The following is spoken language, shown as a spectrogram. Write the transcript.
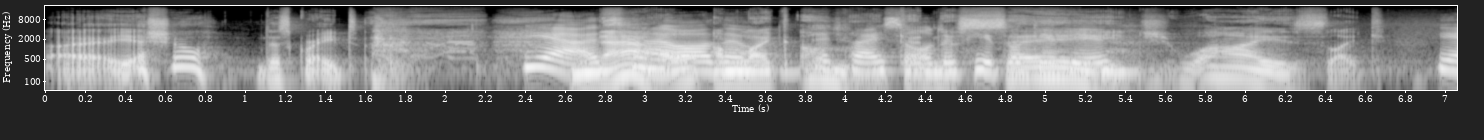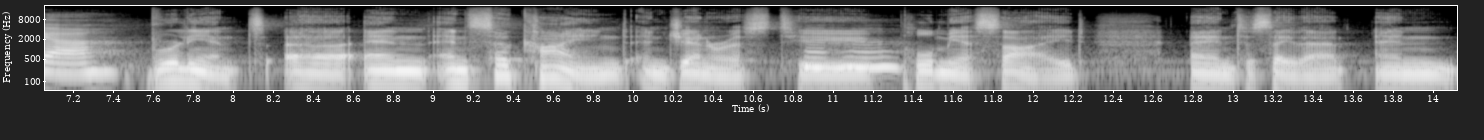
uh, yeah, sure, that's great. Yeah, it's kind of now all I'm the like, oh advice my older goodness, people give you. sage, wise, like Yeah. brilliant, uh, and and so kind and generous to Mm-hmm. pull me aside and to say that, and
